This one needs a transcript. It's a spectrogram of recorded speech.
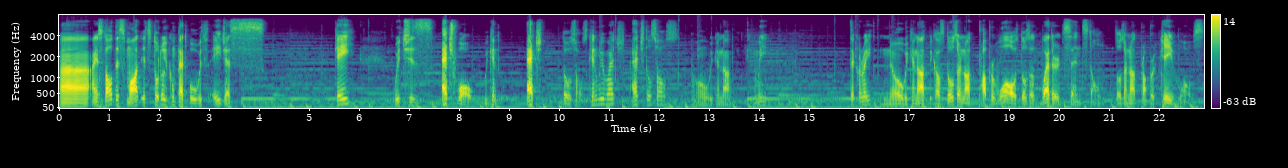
Uh, I installed this mod. It's totally compatible with Aegis K, which is etch wall. We can etch those walls. Can we etch, etch those walls? No, we cannot. Can we decorate? No, we cannot because those are not proper walls. Those are weathered sandstone. Those are not proper cave walls.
